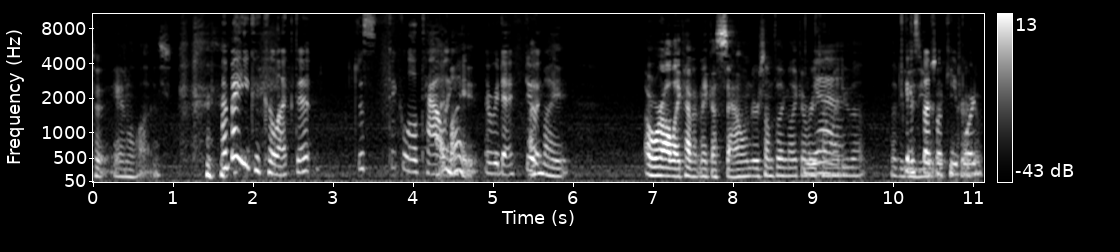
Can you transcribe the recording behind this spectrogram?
to analyze. I bet you could collect it. Just take a little tally might. every day. Do I it. might, or I'll like have it make a sound or something like every time I do that. That'd be Get a special to keep track keyboard.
